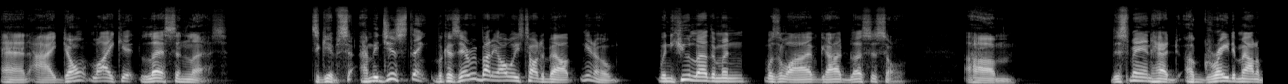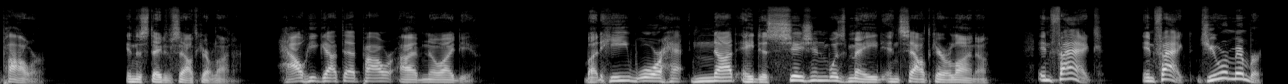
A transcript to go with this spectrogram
and I don't like it less and less. To give, I mean, just think because everybody always talked about, you know, when Hugh Leatherman was alive, God bless his soul. Um, this man had a great amount of power in the state of South Carolina. How he got that power, I have no idea. But he wore ha- not a decision was made in South Carolina. In fact, in fact, do you remember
